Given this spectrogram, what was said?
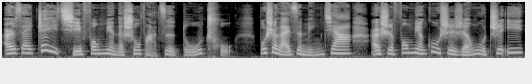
而在这一期封面的书法字“独处”，不是来自名家，而是封面故事人物之一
